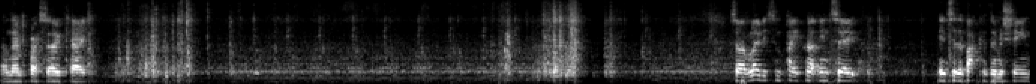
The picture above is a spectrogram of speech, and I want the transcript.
and then press OK. So I've loaded some paper into into the back of the machine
